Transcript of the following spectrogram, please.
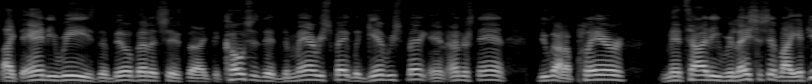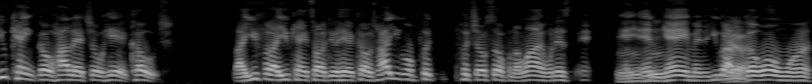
like the Andy Reids, the Bill Belichick, the, like the coaches that demand respect but give respect and understand. You got a player mentality relationship. Like if you can't go holler at your head coach, like you feel like you can't talk to your head coach, how you gonna put put yourself on the line when it's in, in Mhm. game and you got to Yeah. go on one?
